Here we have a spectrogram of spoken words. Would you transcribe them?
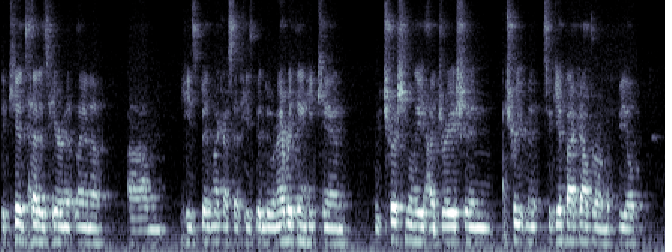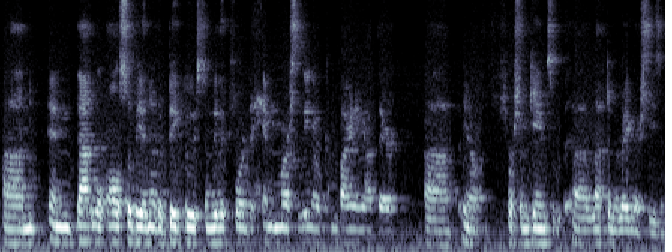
The kid's head is here in Atlanta. Um, he's been, like I said, he's been doing everything he can, nutritionally, hydration, treatment to get back out there on the field. Um, and that will also be another big boost. And we look forward to him and Marcelino combining out there, uh, you know, for some games uh, left in the regular season.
